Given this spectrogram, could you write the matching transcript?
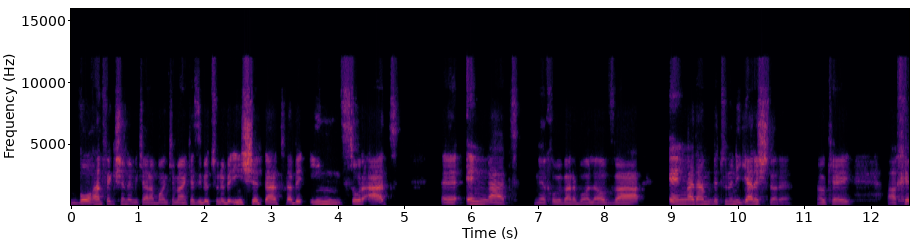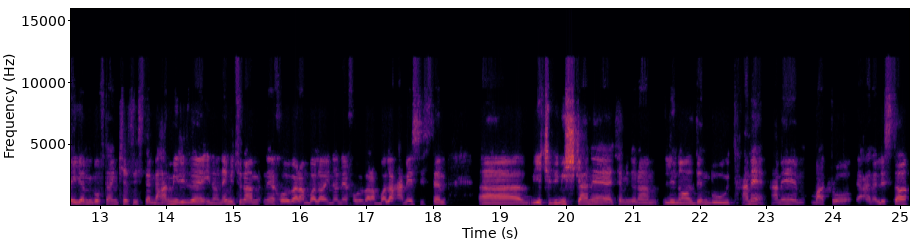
واقعا فکرش نمی‌کردم بانک مرکزی بتونه به این شدت و به این سرعت انقدر نرخ ببره بالا و انقدر بتونه نگرش داره. اوکی؟ خیلی هم می‌گفتن که سیستم به هم میریزه اینا نمی‌تونم نرخ ببرم بالا اینا نرخ ببرم بالا. همه سیستم یه چیزی میشکنه چه می‌دونم لینالدن بود. همه همه ماکرو انالیستا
